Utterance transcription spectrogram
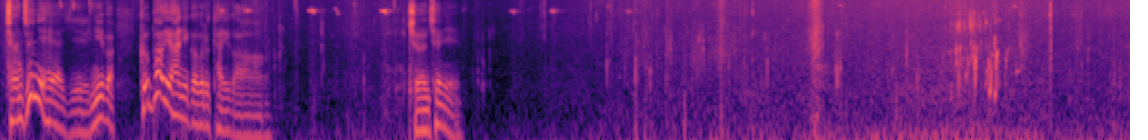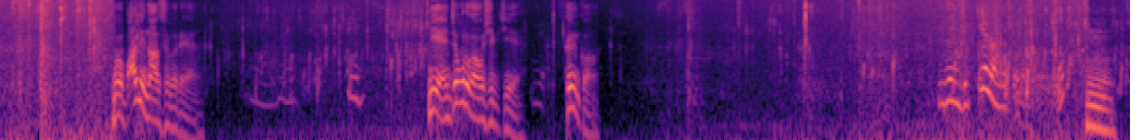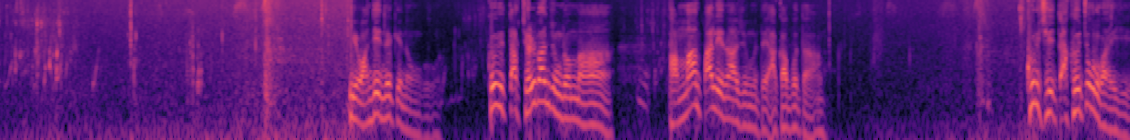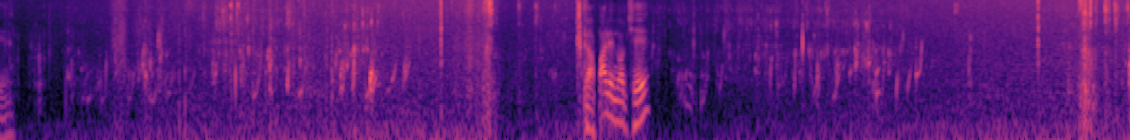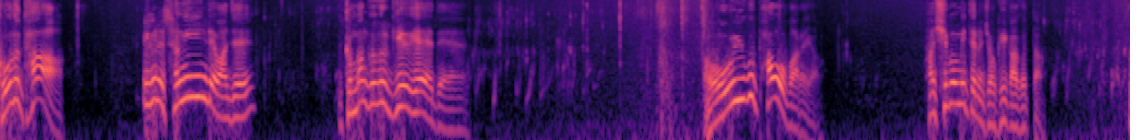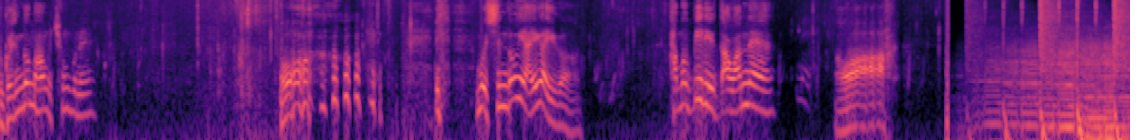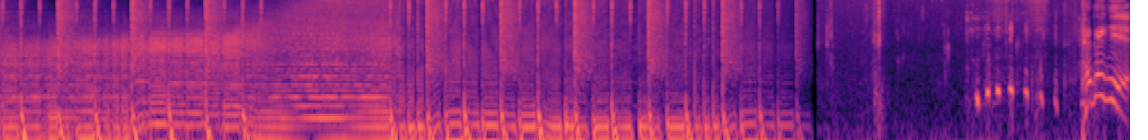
천천히 해야지. 니 봐. 급하게 하니까 그렇다, 이가. 천천히. 뭐, 빨리 나와서 그래. 니 왼쪽으로 가고 싶지? 그러니까. 이건 늦게 나오더라고요. 음. 이게 완전히 늦게 나온 거고. 거기 딱 절반 정도만, 반만 빨리 놔주면 돼, 아까보다. 그렇지, 딱 그쪽으로 가야지. 자, 빨리 놓지. 그렇다. 이거는 성인인데 완전 금방 그걸 기억해야 돼. 어이구 파워 봐라요. 한 15m는 좋게 가겠다. 그 정도만 하면 충분해. 오, 뭐 신동이 아이가 이거. 한 번 삘이 딱 왔네. 네. 와. 패대기.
